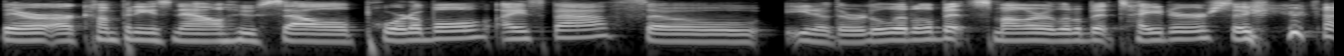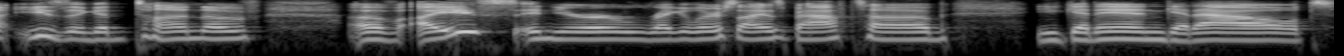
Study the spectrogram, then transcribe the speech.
There are companies now who sell portable ice baths. So, you know, they're a little bit smaller, a little bit tighter. So you're not using a ton of, of ice in your regular size bathtub. You get in, get out.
